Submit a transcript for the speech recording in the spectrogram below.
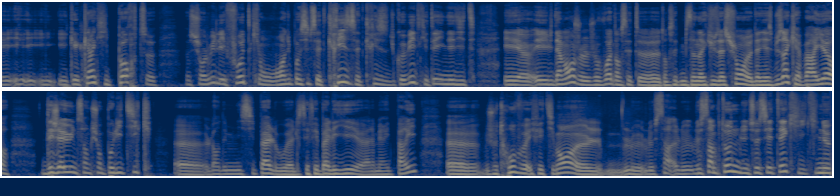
et, et, et quelqu'un qui porte sur lui les fautes qui ont rendu possible cette crise, cette crise du Covid qui était inédite. Et, euh, évidemment, je, vois dans cette, euh, dans cette mise en accusation d'Agnès Buzyn, qui a par ailleurs déjà eu une sanction politique euh, lors des municipales où elle s'est fait balayer à la mairie de Paris, euh, je trouve effectivement euh, le, le, symptôme d'une société qui, qui ne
